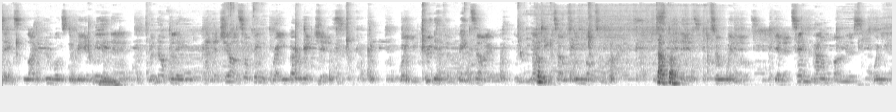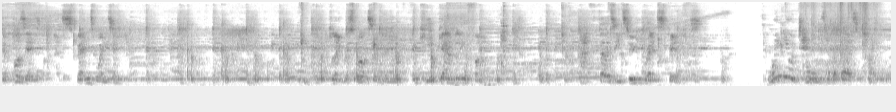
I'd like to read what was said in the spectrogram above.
Classics like Who Wants to Be a Millionaire, Monopoly, and the chart-topping Rainbow Riches. Where you could have the big time with Magic Total Multipliers. Stop Spend it. it to win it. Get a £10 bonus when you deposit and spend 20. Play responsibly and keep gambling fun. At 32 Red Spins. When your tenants have a burst pipe,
